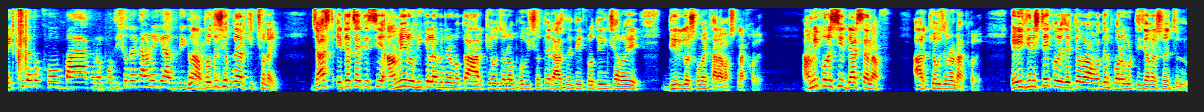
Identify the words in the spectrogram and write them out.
ব্যক্তিগত ক্ষোভ বা কোনো প্রতিশোধের কারণেই কি রাজনৈতিক না প্রতিশোধ নেওয়ার কিচ্ছু নাই। জাস্ট এটা চাইতেছি আমি রফিকুল আমিনের মতো আর কেউ যেন ভবিষ্যতে রাজনীতি প্রতিহিংসার হয়ে দীর্ঘ সময় কারাবাস না করে। আমি করেছি দ্যাটস এনাফ আর কেউ যেন না করে। এই জিনিসটাই করে যেতে হবে আমাদের পরবর্তী জেনারেশনের জন্য।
